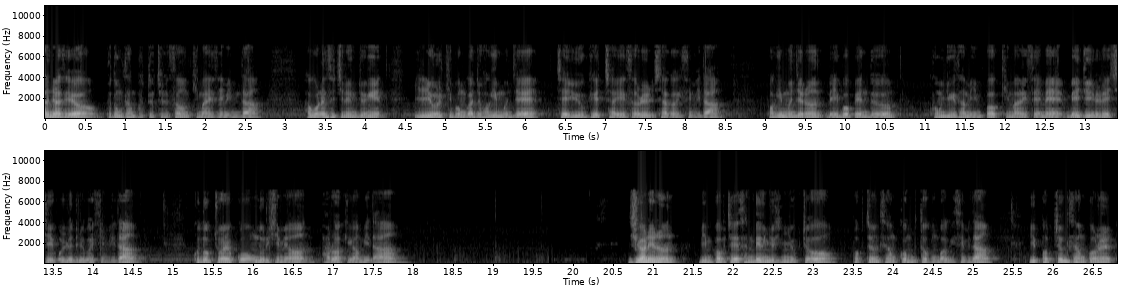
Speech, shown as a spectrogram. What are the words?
안녕하세요. 부동산 북두칠성 김하인쌤입니다. 학원에서 진행 중인 1, 2월 기본과정 확인 문제 제6회차 해설을 시작하겠습니다. 확인 문제는 네이버 밴드 공중기사 민법 김하인쌤에 매주 1회씩 올려드리고 있습니다. 구독, 좋아요 꼭 누르시면 바로 학기 갑니다. 이 시간에는 민법 제366조 법정기상권부터 공부하겠습니다. 이 법정기상권을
